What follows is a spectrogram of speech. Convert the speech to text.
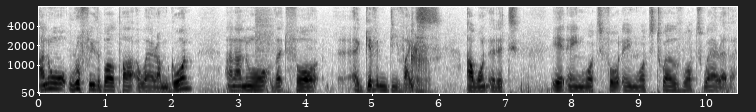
I know roughly the ballpark of where I'm going, and I know that for a given device, I wanted it 18 watts, 14 watts, 12 watts, wherever.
